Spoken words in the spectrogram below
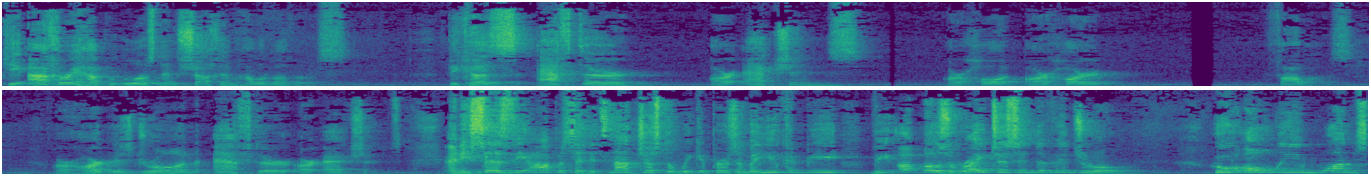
Ki achere hapu'ulos nemshachim halavavos. Because after our actions, our heart, our heart follows. Our heart is drawn after our actions. And he says the opposite. It's not just a wicked person, but you could be the utmost righteous individual who only wants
